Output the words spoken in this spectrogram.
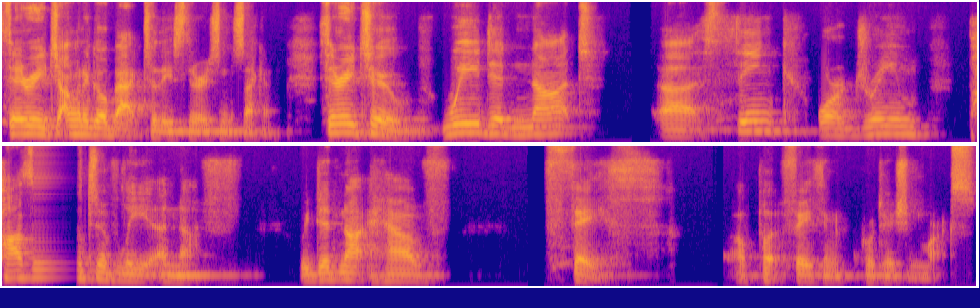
Theory, I'm going to go back to these theories in a second. Theory two, we did not uh, think or dream positively enough. We did not have faith. I'll put faith in quotation marks.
